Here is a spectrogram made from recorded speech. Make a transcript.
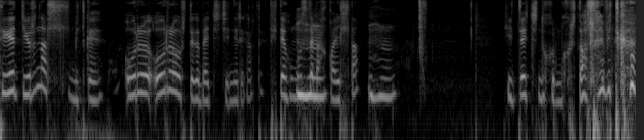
Тэгээд ер нь бол мэдгээ өөрөө өөрөө өөртөө байж чи нэрийг авдаг. Гэтэ хүмүүстэй байхгүй л доо. Аа хизээч нөхөр мөхөртэй болох юм битгөө.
